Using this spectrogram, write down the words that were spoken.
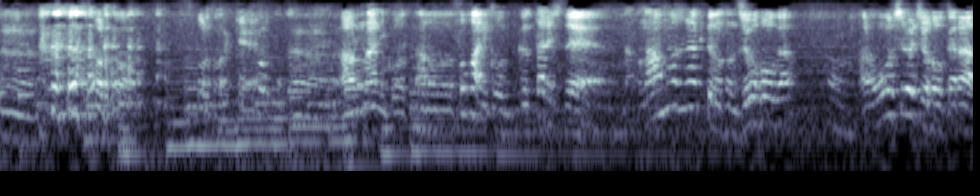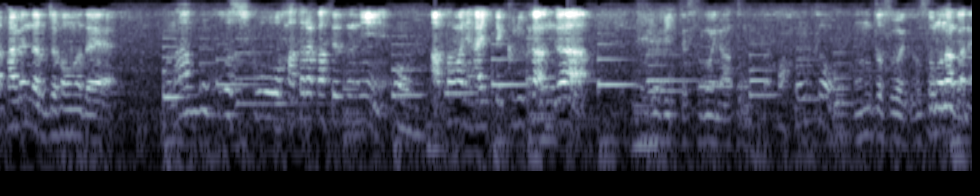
うん。スポルト。スポルトだっけ。うん。あの何こうあのソファーにこうぐったりしてな何もしなくてもその情報があの面白い情報からためになる情報まで何もこう思考を働かせずにうん。頭に入ってくる感がテレビってすごいなと思った。あ本当？本当すごい。そのなんかね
